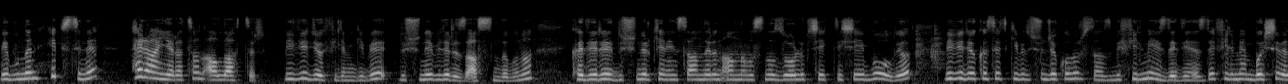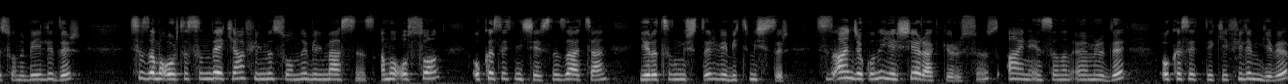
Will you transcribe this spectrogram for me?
ve bunların hepsini her an yaratan Allah'tır. Bir video film gibi düşünebiliriz aslında bunu. Kaderi düşünürken insanların anlamasında zorluk çektiği şey bu oluyor. Bir video kaset gibi düşünecek olursanız bir filmi izlediğinizde filmin başı ve sonu bellidir. Siz ama ortasındayken filmin sonunu bilmezsiniz. Ama o son o kasetin içerisinde zaten yaratılmıştır ve bitmiştir. Siz ancak onu yaşayarak görürsünüz. Aynı insanın ömrü de o kasetteki film gibi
